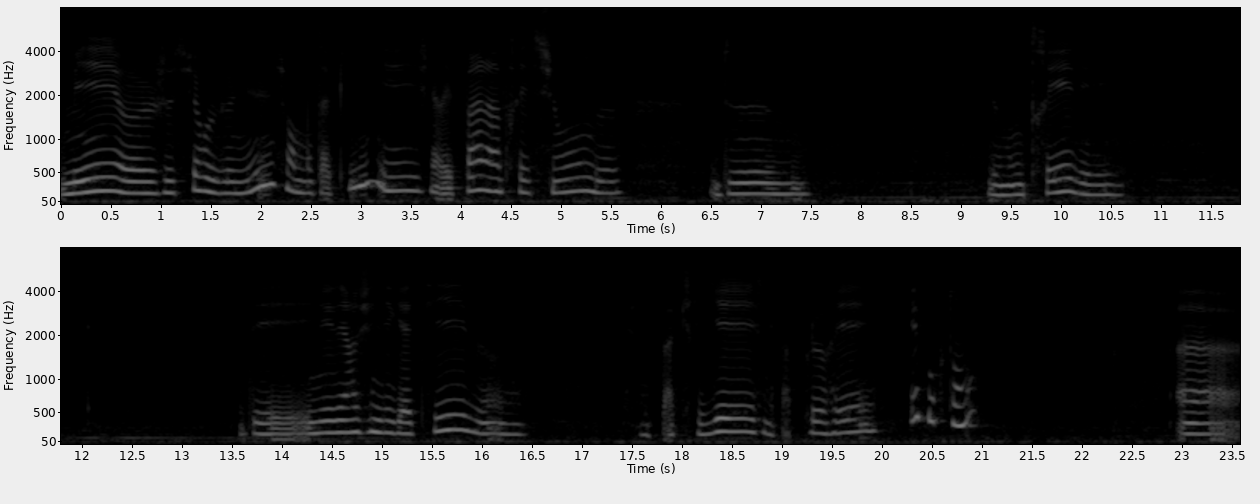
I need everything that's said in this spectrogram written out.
Mais euh, je suis revenue sur mon tapis et je n'avais pas l'impression de, de, de montrer des, des, une énergie négative. Je n'ai pas crié, je n'ai pas pleuré. Et pourtant, euh,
